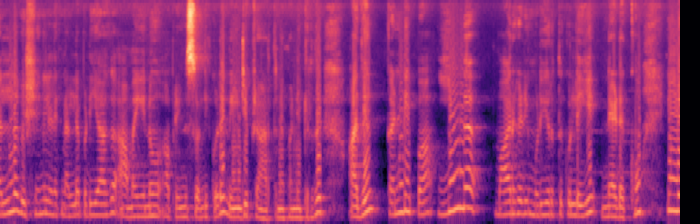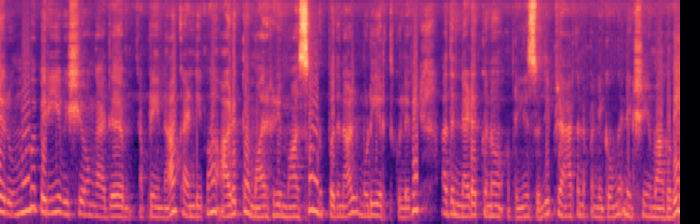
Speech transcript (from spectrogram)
நல்ல விஷயங்கள் எனக்கு நல்லபடியாக அமையணும் அப்படின்னு சொல்லி கூட வேண்டி பிரார்த்தனை பண்ணிக்கிறது. அது கண்டிப்பாக இந்த மார்கழி முடியறதுக்குள்ளேயே நடக்கும். இல்லை ரொம்ப பெரிய விஷயங்க அது. அப்படின்னா கண்டிப்பாக அடுத்த மார்கழி மாதம் முப்பது நாள் முடியறதுக்குள்ளவே அது நடக்கணும் அப்படின்னு சொல்லி பிரார்த்தனை பண்ணிக்கோங்க. நிச்சயமாகவே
